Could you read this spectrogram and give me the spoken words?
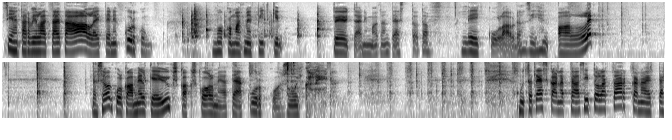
siihen tarvii laittaa jotain alle, ettei ne kurkun mokomat mene pitkin pöytään, niin mä otan tästä tota leikkuulaudan siihen alle. Ja se on kuulkaa melkein 1, 2, 3 ja tämä kurkku on suikaleina. Mutta tässä kannattaa sitten olla tarkkana, että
